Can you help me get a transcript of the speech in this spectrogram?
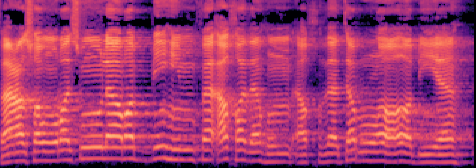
فعصوا رسول ربهم فأخذهم أخذة رابية.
